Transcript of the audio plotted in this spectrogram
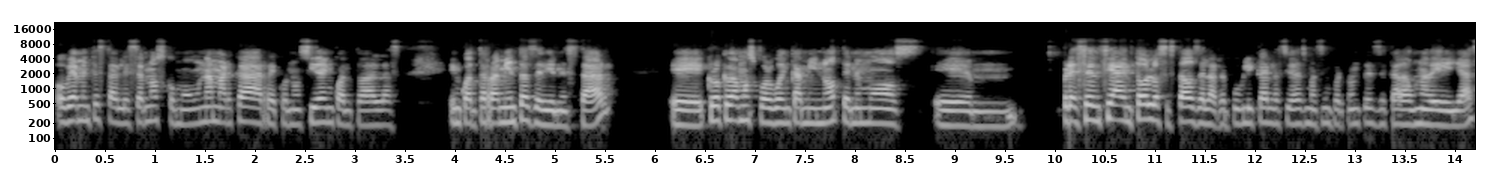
obviamente establecernos como una marca reconocida en cuanto a las, en cuanto a herramientas de bienestar. Eh, creo que vamos por buen camino. Tenemos em, presencia en todos los estados de la República, en las ciudades más importantes de cada una de ellas.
